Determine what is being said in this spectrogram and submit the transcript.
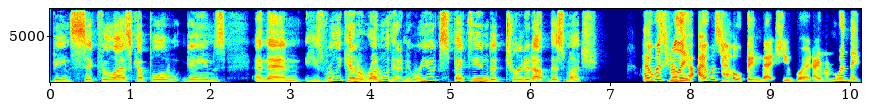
being sick for the last couple of games, and then he's really kind of run with it. I mean, were you expecting him to turn it up this much? I was really, I was hoping that he would. I remember when they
